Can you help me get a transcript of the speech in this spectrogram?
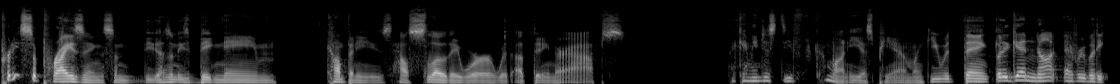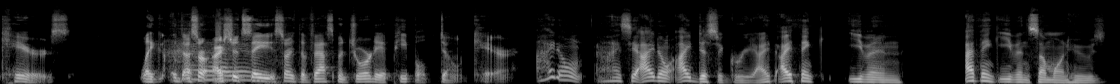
pretty surprising. Some some of these big name companies how slow they were with updating their apps. Like, I mean, just come on, ESPN. Like, you would think. But again, not everybody cares. Like, uh, sorry, I should say, sorry, the vast majority of people don't care. I don't. I see. I don't. I disagree. I. I think even. I think even someone who's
